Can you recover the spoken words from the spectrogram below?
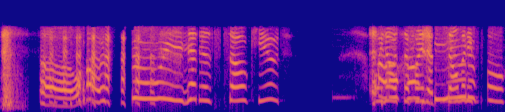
Oh, that is so cute. Well, you know, it's so Oh, funny that so many beautiful.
